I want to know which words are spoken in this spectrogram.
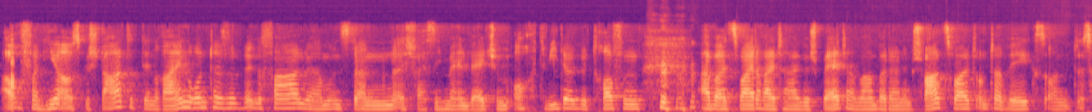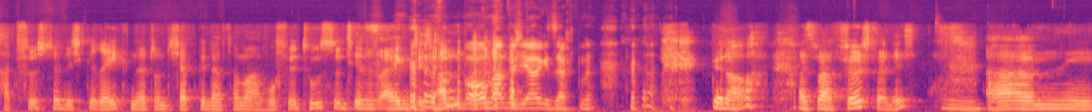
auch von hier aus gestartet, den Rhein runter sind wir gefahren. Wir haben uns dann, ich weiß nicht mehr in welchem Ort wieder getroffen, aber zwei, drei Tage später waren wir dann im Schwarzwald unterwegs und es hat fürchterlich geregnet und ich habe gedacht, hör mal, wofür tust du dir das eigentlich an? Warum habe ich ja gesagt, ne? Genau, es war fürchterlich. Ähm,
